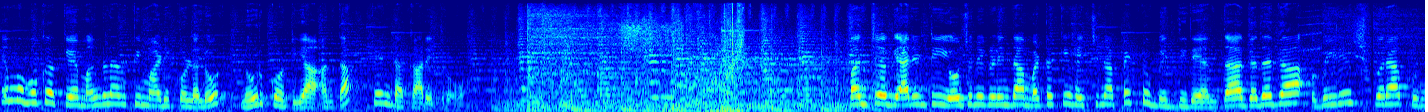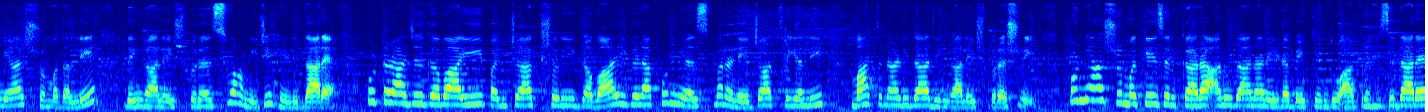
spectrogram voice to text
ನಿಮ್ಮ ಮುಖಕ್ಕೆ ಮಂಗಳಾರತಿ ಮಾಡಿಕೊಳ್ಳಲು ನೂರು ಕೋಟಿಯಾ ಅಂತ ಕೆಂಡ ಕಾರಿದ್ರು. ಪಂಚ ಗ್ಯಾರಂಟಿ ಯೋಜನೆಗಳಿಂದ ಮಠಕ್ಕೆ ಹೆಚ್ಚಿನ ಪೆಟ್ಟು ಬಿದ್ದಿದೆ ಅಂತ ಗದಗ ವೀರೇಶ್ವರ ಪುಣ್ಯಾಶ್ರಮದಲ್ಲಿ ಲಿಂಗಾಲೇಶ್ವರ ಸ್ವಾಮೀಜಿ ಹೇಳಿದ್ದಾರೆ. ಪುಟ್ಟರಾಜ ಗವಾಯಿ, ಪಂಚಾಕ್ಷರಿ ಗವಾಯಿಗಳ ಪುಣ್ಯ ಸ್ಮರಣೆ ಜಾತ್ರೆಯಲ್ಲಿ ಮಾತನಾಡಿದ ಲಿಂಗಾಲೇಶ್ವರ ಶ್ರೀ. ಪುಣ್ಯಾಶ್ರಮಕ್ಕೆ ಸರ್ಕಾರ ಅನುದಾನ ನೀಡಬೇಕೆಂದು ಆಗ್ರಹಿಸಿದ್ದಾರೆ.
